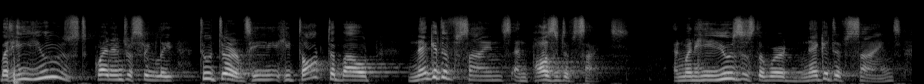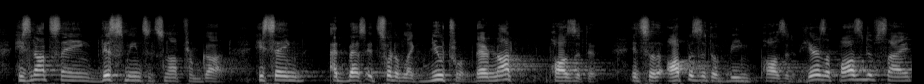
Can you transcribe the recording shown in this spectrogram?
but he used, quite interestingly, two terms. He, he talked about negative signs and positive signs. And when he uses the word negative signs, he's not saying this means it's not from God. He's saying, at best, it's sort of like neutral. They're not positive. It's the opposite of being positive. Here's a positive sign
